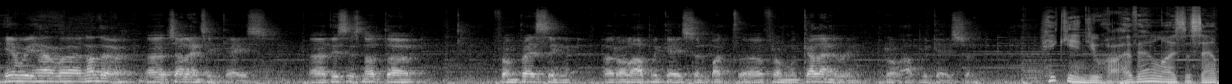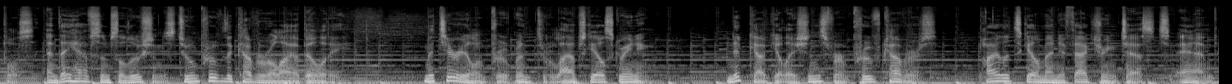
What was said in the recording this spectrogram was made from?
Here we have another uh, challenging case. Uh, this is not uh, from pressing a roll application, but uh, from calendering roll application. Heikki and Juha have analyzed the samples and they have some solutions to improve the cover reliability. Material improvement through lab scale screening, nip calculations for improved covers, pilot scale manufacturing tests, and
